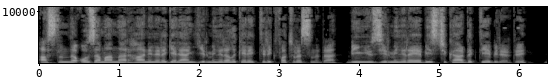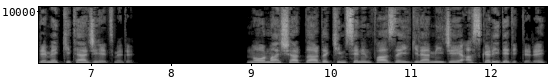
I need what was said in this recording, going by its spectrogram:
Aslında o zamanlar hanelere gelen 20 liralık elektrik faturasını da 1120 liraya biz çıkardık diyebilirdi, demek ki tercih etmedi. Normal şartlarda kimsenin fazla ilgilenmeyeceği asgari dedikleri,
